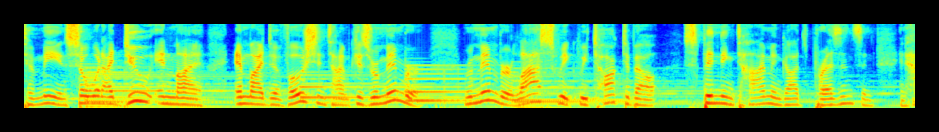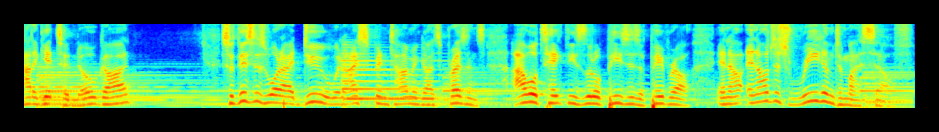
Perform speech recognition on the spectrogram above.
to me. And so what I do in my in my devotion time, because remember, remember last week we talked about spending time in God's presence and, and how to get to know God. So, this is what I do when I spend time in God's presence. I will take these little pieces of paper out and I'll, and I'll just read them to myself.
